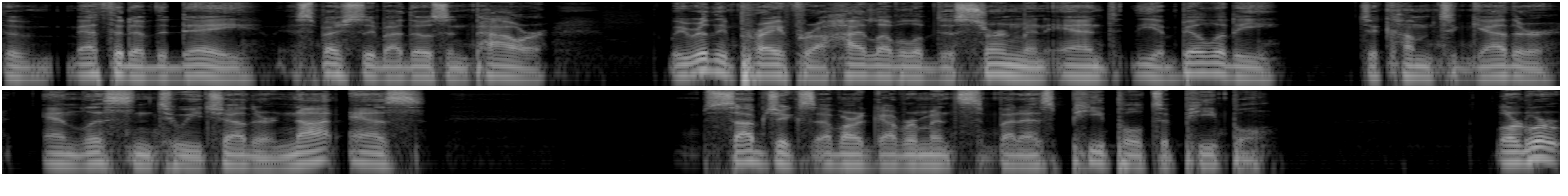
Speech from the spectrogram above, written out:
the method of the day, especially by those in power, we really pray for a high level of discernment and the ability to come together and listen to each other, not as subjects of our governments, but as people to people. Lord, we're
